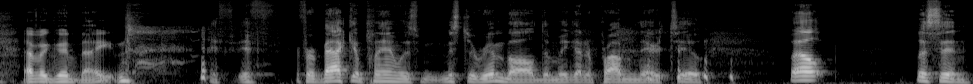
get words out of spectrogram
have a good night? if if if her backup plan was Mr. Rimbald, then we got a problem there too. well, listen,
